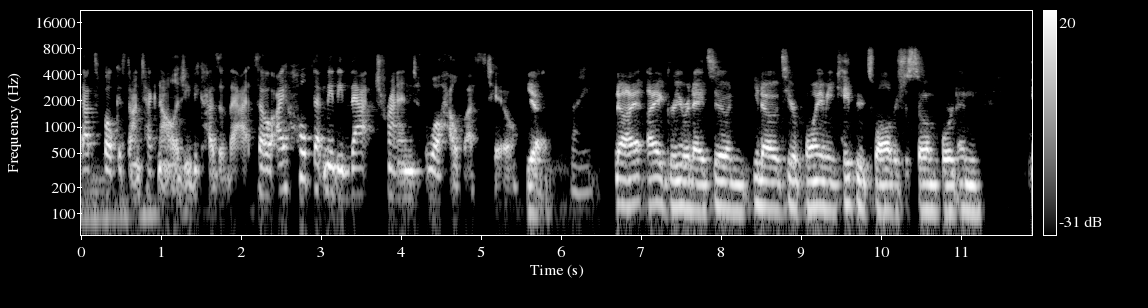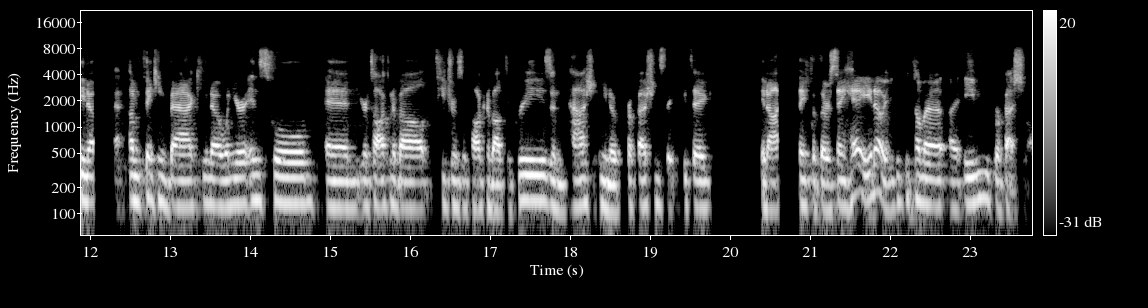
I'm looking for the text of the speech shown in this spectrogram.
that's focused on technology because of that. So I hope that maybe that trend will help us too. Yeah. Right. No, I, I agree, Renee, too. And, you know, to your point, I mean, K through 12 is just so important. And, you know, I'm thinking back, you know, when you're in school and you're talking about teachers are talking about degrees and passion, you know, professions that you could take. You know, I think that they're saying, hey, you know, you can become a, a AV professional,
